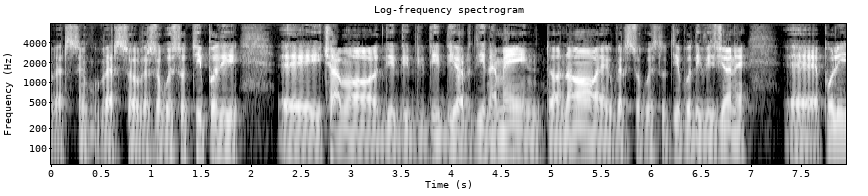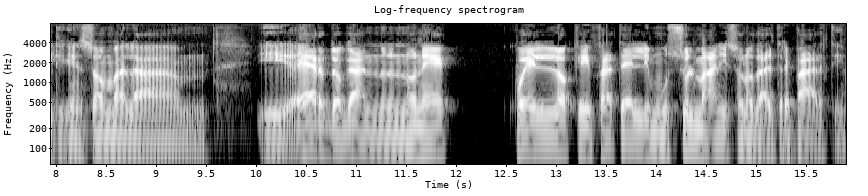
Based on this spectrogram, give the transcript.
verso, verso, verso questo tipo di, eh, diciamo, di, di, di ordinamento no? e verso questo tipo di visione eh, politica. Insomma, la, Erdogan non è quello che i fratelli musulmani sono da altre parti.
